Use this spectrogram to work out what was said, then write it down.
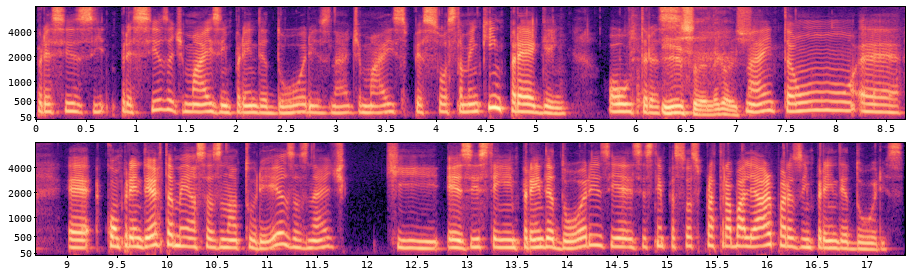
precisa, precisa de mais empreendedores, né? de mais pessoas também que empreguem outras. Isso, é legal isso. né? Então, é, é, compreender também essas naturezas, né? De que existem empreendedores e existem pessoas para trabalhar para os empreendedores.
